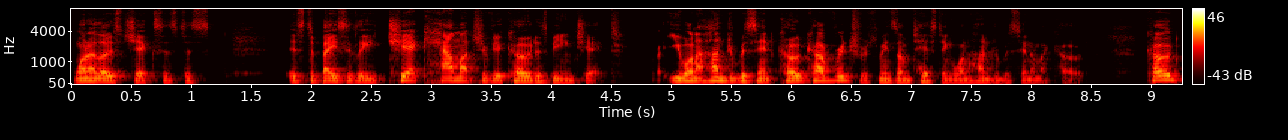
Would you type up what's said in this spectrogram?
One of those checks is to is to basically check how much of your code is being checked. You want 100% code coverage, which means I'm testing 100% of my code. Code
